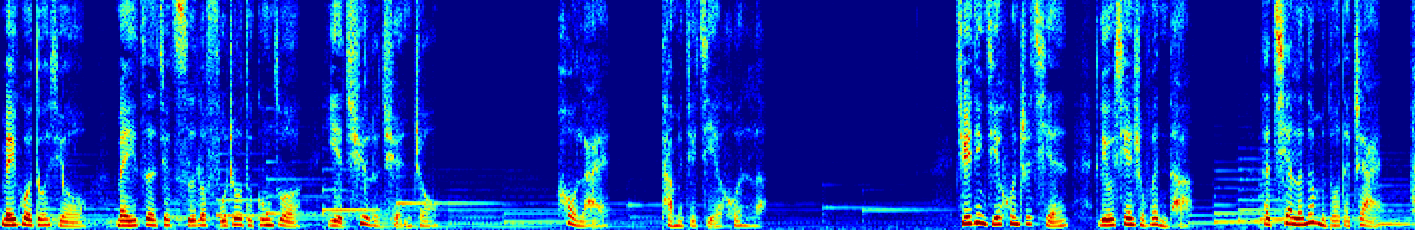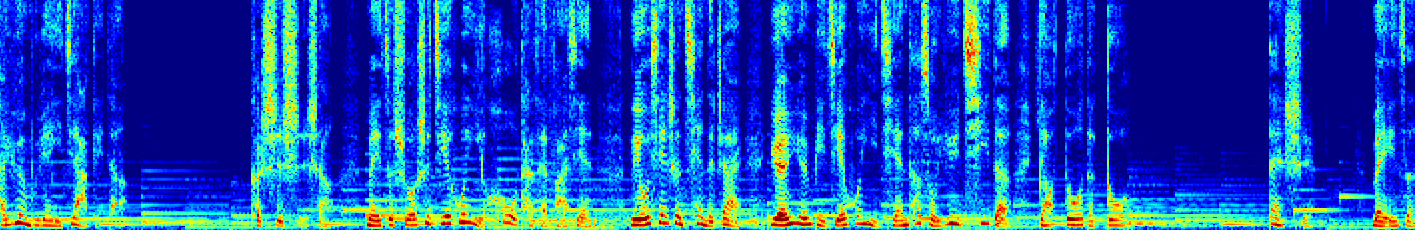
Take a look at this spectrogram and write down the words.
没过多久，梅子就辞了福州的工作，也去了泉州。后来，他们就结婚了。决定结婚之前，刘先生问他。他欠了那么多的债，还愿不愿意嫁给他？可事实上，梅子说是结婚以后，她才发现刘先生欠的债远远比结婚以前他所预期的要多得多。但是，梅子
